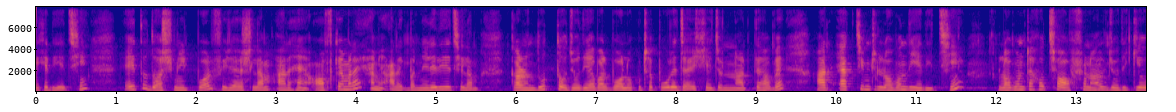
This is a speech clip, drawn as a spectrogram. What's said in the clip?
রেখে দিয়েছি। এই তো দশ মিনিট পর ফিরে আসলাম। আর হ্যাঁ অফ ক্যামেরায় আমি আরেকবার নেড়ে দিয়েছিলাম। কারণ দুধ তো যদি আবার বলক উঠে পড়ে যায় সেই জন্য নাড়তে হবে। আর এক চিমটি লবণ দিয়ে দিচ্ছি। লবণটা হচ্ছে অপশনাল যদি কেউ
